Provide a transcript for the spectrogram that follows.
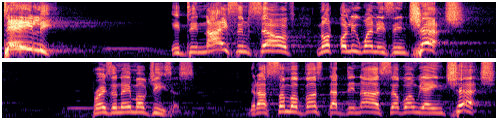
daily. He denies himself not only when he's in church. Praise the name of Jesus. There are some of us that deny ourselves when we are in church.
